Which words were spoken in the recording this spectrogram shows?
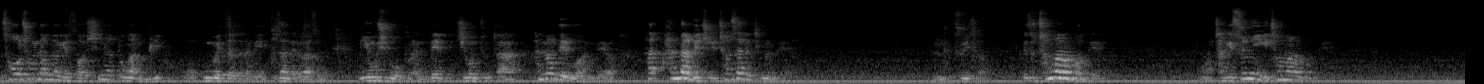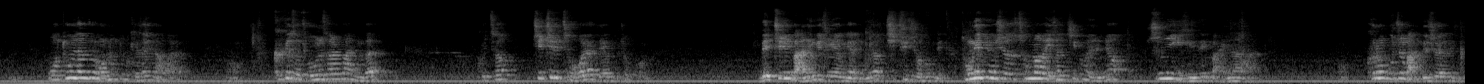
서울 청담동에서 10년 동안 미, 어, 공부했던 사람이 부산 내려가서 미용실 오픈했는데 직원 두, 아, 한 명 데리고 간대요. 한 달 매출이 1,400 찍는 데요. 음, 둘이서. 그래서 천만 원 번대요. 어, 자기 순이익이 천만 원 번대요. 어, 통상적으로 어느 정도 계산이 나와요. 어, 그게 더 좋은 삶 아닌가요? 그쵸? 지출이 적어야 돼요, 무조건. 매출이 많은 게 중요한 게 아니고요. 지출이 돼요. 동네 미용실에서 천만 원 이상 찍으면요, 순이익이 굉장히 많이 나와요. 어, 그런 구조 만드셔야 됩니다.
